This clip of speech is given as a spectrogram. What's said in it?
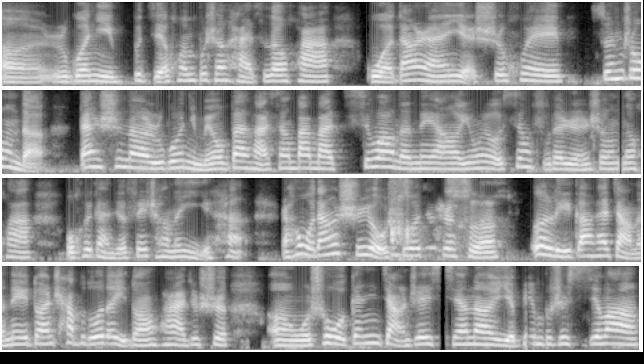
嗯，如果你不结婚不生孩子的话，我当然也是会尊重的。但是呢，如果你没有办法像爸爸期望的那样拥有幸福的人生的话，我会感觉非常的遗憾。然后我当时有说，就是和鳄梨刚才讲的那一段差不多的一段话，就是嗯，我说我跟你讲这些呢，也并不是希望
